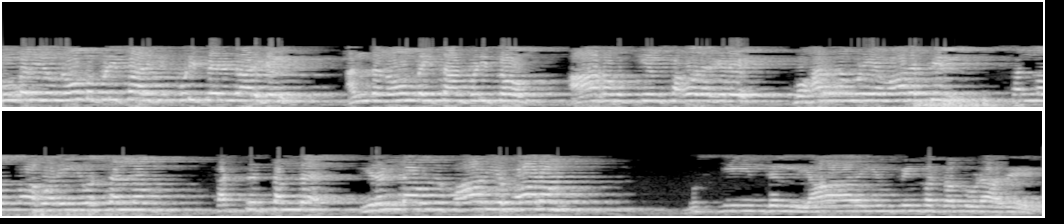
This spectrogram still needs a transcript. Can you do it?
ஒன்பதிலும் நோன்பு பிடிப்பார்கள் பிடிப்பேன் என்றார்கள். அந்த நோன்பை தான் பிடித்தோம். ஆக முக்கியம் சகோதரர்களே முகர்ணமுடைய மாதத்தில் சல்லல்லாஹு அடைந்து வஸல்லம் கற்றுத்தந்த இரண்டாவது பாரிய பாடம். முஸ்லீம்கள் யாரையும் பின்பற்றக்கூடாது.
